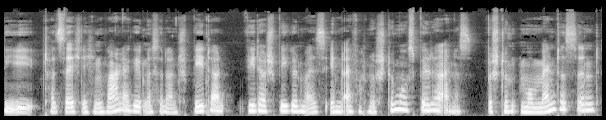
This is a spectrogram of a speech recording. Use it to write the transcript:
die tatsächlichen Wahlergebnisse dann später widerspiegeln, weil es eben einfach nur Stimmungsbilder eines bestimmten Momentes sind.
